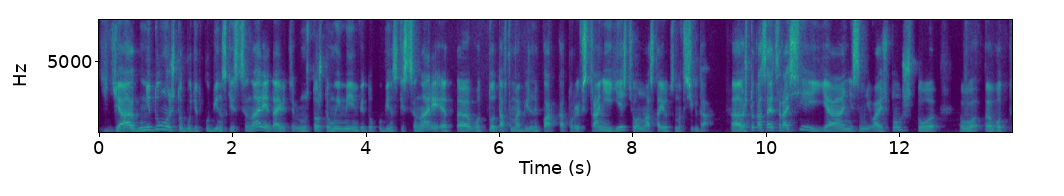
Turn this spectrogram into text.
Я не думаю, что будет кубинский сценарий, да, ведь ну, то, что мы имеем в виду кубинский сценарий, это вот тот автомобильный парк, который в стране есть, он остается навсегда. А что касается России, я не сомневаюсь в том, что в, вот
